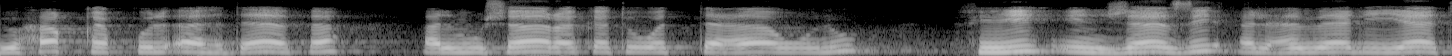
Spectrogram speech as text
يحقق الأهداف المشاركة والتعاون في إنجاز العمليات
